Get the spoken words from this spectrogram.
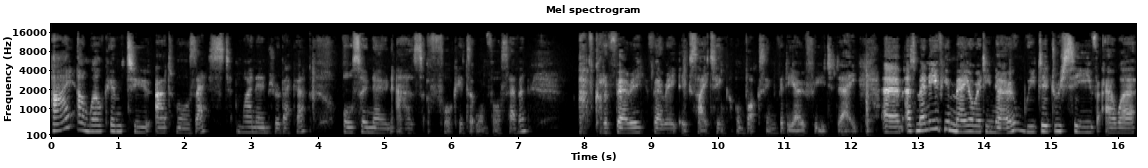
Hi and welcome to Add More Zest. My name's Rebecca, also known as 4Kids at 147. I've got a very, very exciting unboxing video for you today. Um, as many of you may already know, we did receive our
